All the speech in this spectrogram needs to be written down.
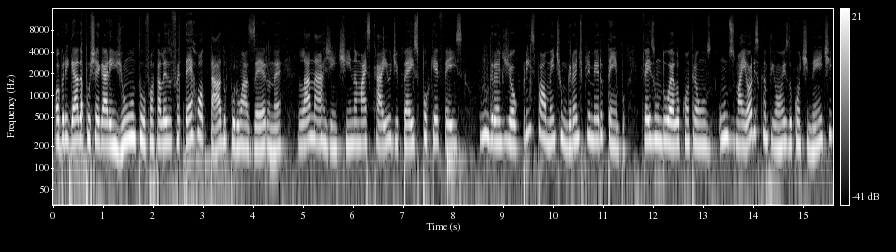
Obrigada por chegarem junto. O Fortaleza foi derrotado por 1 a 0, né? Lá na Argentina, mas caiu de pés porque fez um grande jogo, principalmente um grande primeiro tempo fez um duelo contra um, um dos maiores campeões do continente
